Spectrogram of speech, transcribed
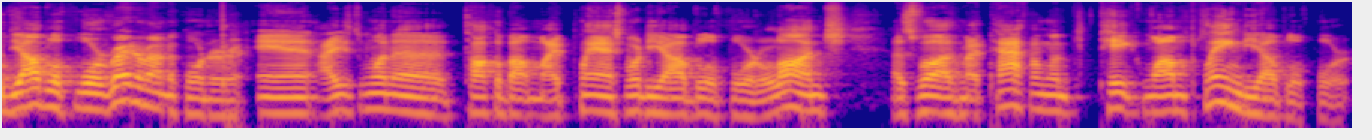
Diablo 4 right around the corner, and I just want to talk about my plans for Diablo 4 launch, as well as my path I'm going to take while I'm playing Diablo 4.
